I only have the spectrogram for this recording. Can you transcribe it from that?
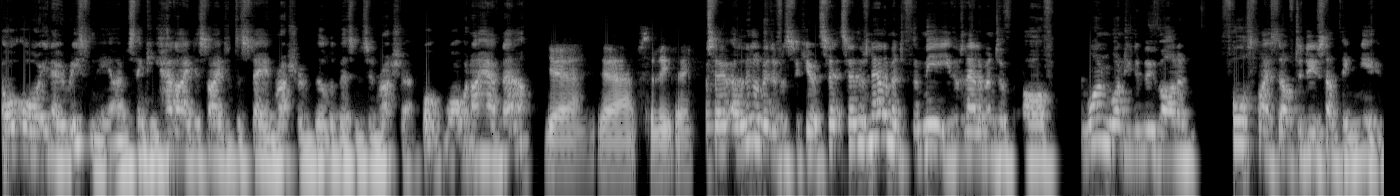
Or, or, you know, recently I was thinking, had I decided to stay in Russia and build a business in Russia, what, what would I have now? Yeah, yeah, absolutely. So a little bit of a security. So, so there's an element for me. There's an element of, of one wanting to move on and force myself to do something new.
